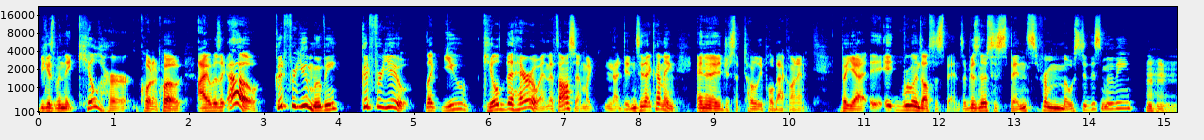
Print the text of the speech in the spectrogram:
because when they kill her, quote unquote, I was like, "Oh, good for you, movie. Good for you." Like you killed the heroine. That's awesome. Like I didn't see that coming. And then they just like, totally pull back on it. But yeah, it, it ruins all suspense. Like there's no suspense from most of this movie. mhm.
